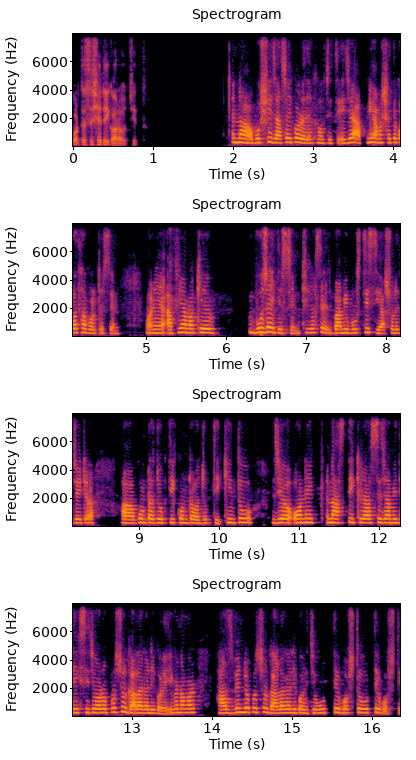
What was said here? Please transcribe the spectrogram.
করতেছে সেটাই করা উচিত? না অবশ্যই যাচাই করে দেখা উচিত। এই যে আপনি আমার সাথে কথা বলতেছেন, মানে আপনি আমাকে বুঝাইতেছেন, ঠিক আছে? বা আমি বুঝতেছি আসলে যে এটা কোনটা যৌক্তিক কোনটা অযৌক্তিক। কিন্তু যে অনেক নাস্তিকরা আছে যে আমি দেখছি যে ওরা প্রচুর গালাগালি করে। ইভেন আমার হাসব্যান্ডও প্রচুর গালাগালি করে যে উঠতে বসতে, উঠতে বসতে।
